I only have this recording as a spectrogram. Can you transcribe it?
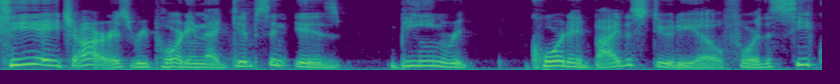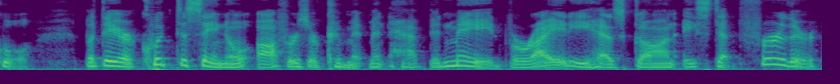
THR is reporting that Gibson is being recorded by the studio for the sequel, but they are quick to say no offers or commitment have been made. Variety has gone a step further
